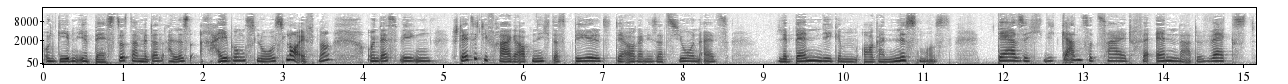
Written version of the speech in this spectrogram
und geben ihr Bestes, damit das alles reibungslos läuft. Ne? Und deswegen stellt sich die Frage, ob nicht das Bild der Organisation als lebendigem Organismus, der sich die ganze Zeit verändert, wächst,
